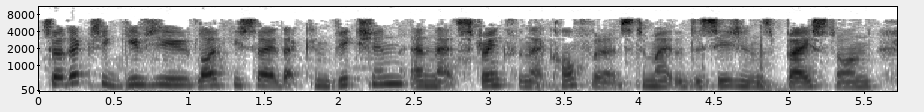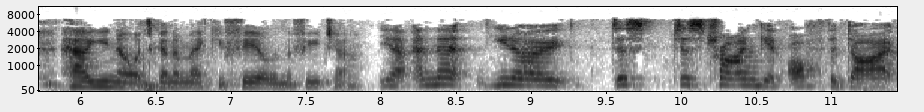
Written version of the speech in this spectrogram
So it actually gives you like you say that conviction and that strength and that confidence to make the decisions based on how you know it's going to make you feel in the future. Yeah, and that you know, just just try and get off the diet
